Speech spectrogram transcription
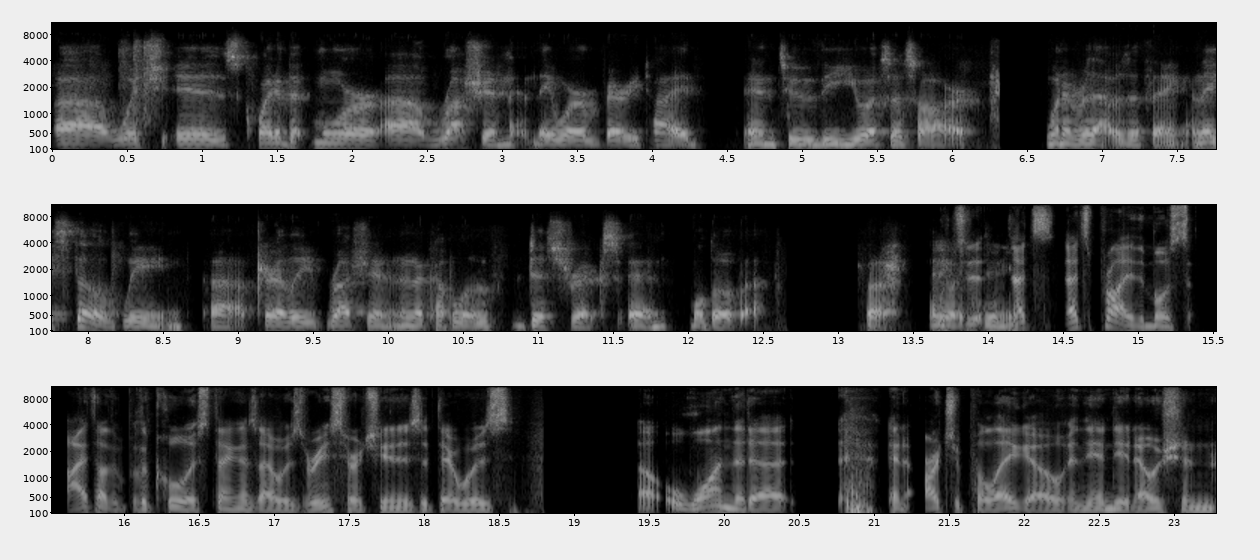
uh, which is quite a bit more uh, Russian, and they were very tied into the USSR whenever that was a thing, and they still lean uh, fairly Russian in a couple of districts in Moldova. But anyway, Which, uh, that's that's probably the most. I thought the, the coolest thing as I was researching is that there was uh, one that uh, an archipelago in the Indian Ocean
